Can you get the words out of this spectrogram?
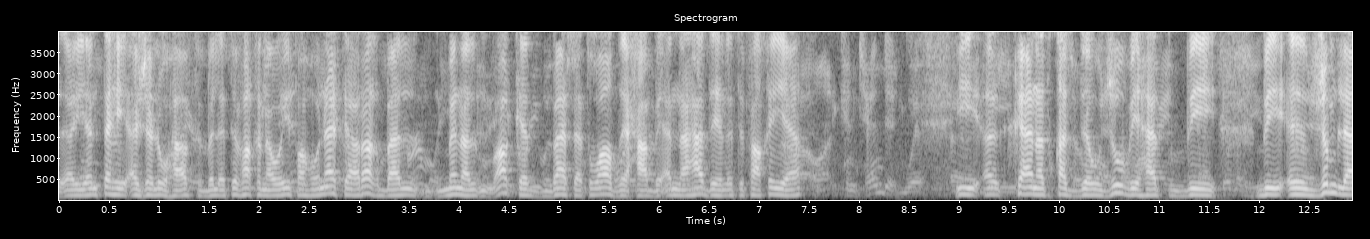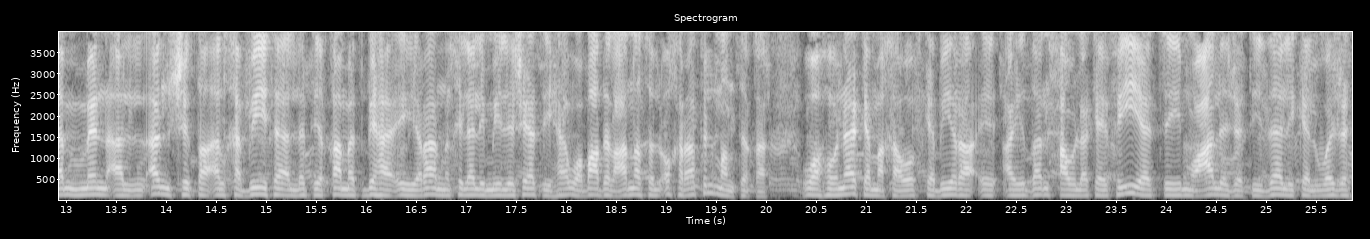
ينتهي أجلها. بالاتفاق النووي فهناك رغبة من المؤكد باتت واضحة بأن هذه الاتفاقية كانت قد جوبهت بجملة من الأنشطة الخبيثة التي قامت بها إيران من خلال ميليشياتها وبعض العناصر الأخرى في المنطقة. وهناك مخاوف كبيرة أيضا حول كيفية معالجة ذلك الوجه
